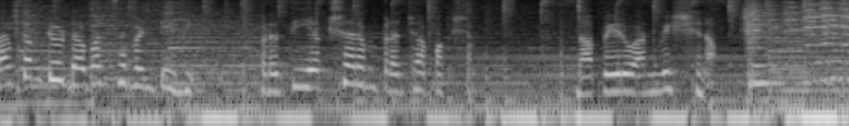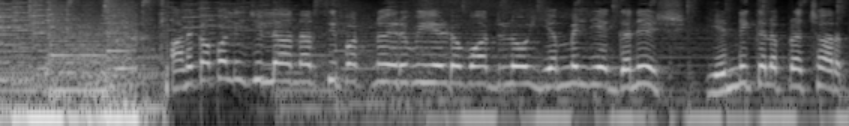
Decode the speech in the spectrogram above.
Welcome to double seven TV. ప్రతి అక్షరం ప్రజాపక్షం. నా పేరు అన్వేషణ. అనకాపల్లి జిల్లా నర్సీపట్నం ఇరవై ఏడో వార్డులో ఎమ్మెల్యే గణేష్ ఎన్నికల ప్రచారం.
